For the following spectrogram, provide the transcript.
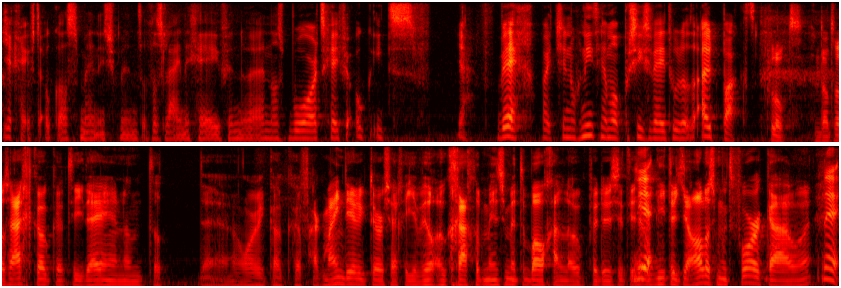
je, geeft ook als management of als leidinggevende en als board geef je ook iets ja, weg wat je nog niet helemaal precies weet hoe dat uitpakt. Klopt. En dat was eigenlijk ook het idee. En dan, dat eh, hoor ik ook eh, vaak mijn directeur zeggen. Je wil ook graag dat mensen met de bal gaan lopen. Dus het is ook niet dat je alles moet voorkouwen. Nee,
